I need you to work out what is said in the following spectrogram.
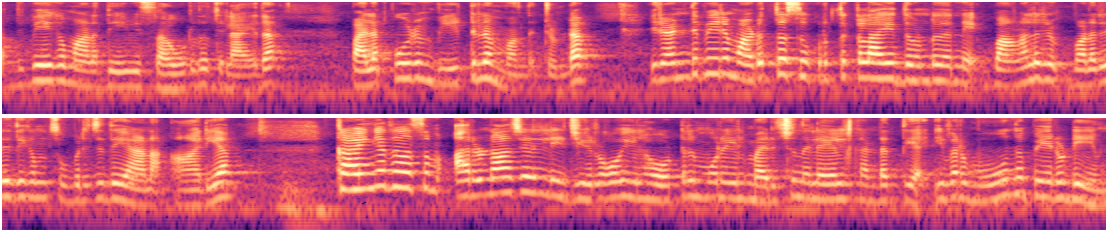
അതിവേഗമാണ് ദേവി സൗഹൃദത്തിലായത്. പലപ്പോഴും വീട്ടിലും വന്നിട്ടുണ്ട്. രണ്ടുപേരും അടുത്ത സുഹൃത്തുക്കളായതുകൊണ്ട് തന്നെ ബാലനും വളരെയധികം സുപരിചിതയാണ് ആര്യ. കഴിഞ്ഞ ദിവസം അരുണാചലിലെ ജിറോയിൽ ഹോട്ടൽ മുറിയിൽ മരിച്ച നിലയിൽ കണ്ടെത്തിയ ഇവർ മൂന്ന് പേരുടെയും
